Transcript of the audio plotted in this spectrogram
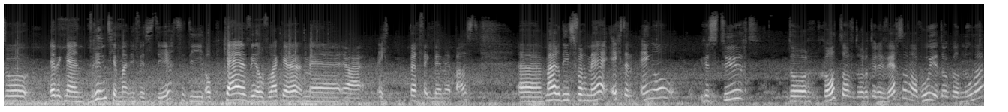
zo heb ik mijn vriend gemanifesteerd, die op kei veel vlakken mij, ja, echt perfect bij mij past. Uh, maar die is voor mij echt een engel gestuurd door God of door het universum, of hoe je het ook wil noemen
